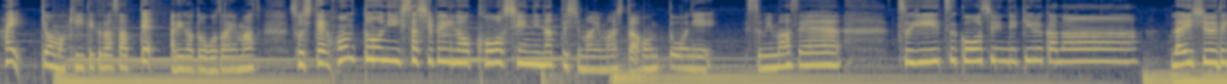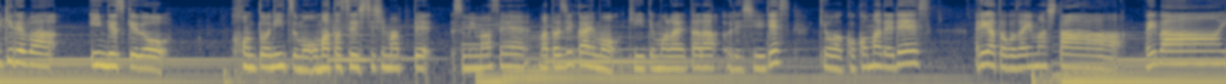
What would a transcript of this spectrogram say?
はい今日も聞いてくださってありがとうございます。そして本当に久しぶりの更新になってしまいました。本当にすみません。次いつ更新できるかな？来週できればいいんですけど本当にいつもお待たせしてしまってすみません。また次回も聞いてもらえたら嬉しいです。今日はここまでです。ありがとうございました。バイバーイ。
